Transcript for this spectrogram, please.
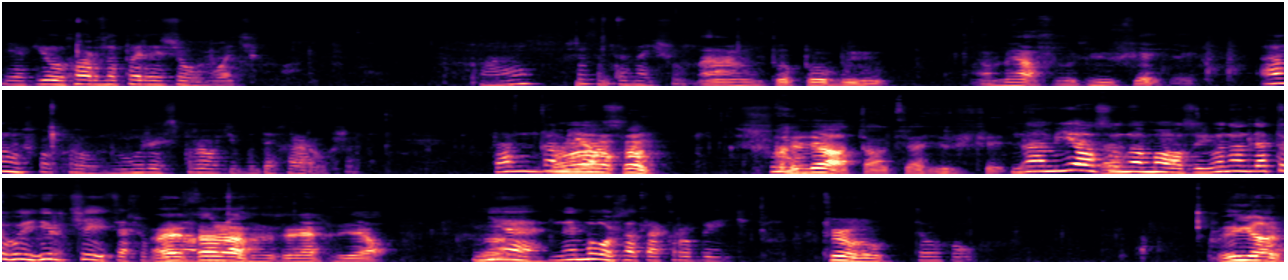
Як його гарно пережовувати. А, що це ти знайшов? а ну, попробую. А м'ясо зівчити. А ну ж попробуй, може і справді буде хороше. Та на м'ясо. Що? Клята оця гірчиця. На м'ясо намазуй, вона для того і гірчиця, щоб А вона яка була. разниця, як я Ні, не можна так робити. Чого? Того. Я ж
